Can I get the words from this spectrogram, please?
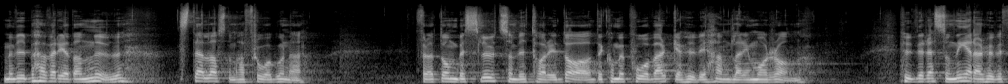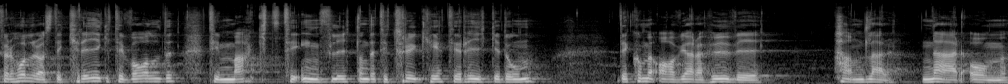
Men vi behöver redan nu ställa oss de här frågorna. För att de beslut som vi tar idag, det kommer påverka hur vi handlar imorgon. Hur vi resonerar, hur vi förhåller oss till krig, till våld, till makt, till inflytande, till trygghet, till rikedom. Det kommer avgöra hur vi handlar när, om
